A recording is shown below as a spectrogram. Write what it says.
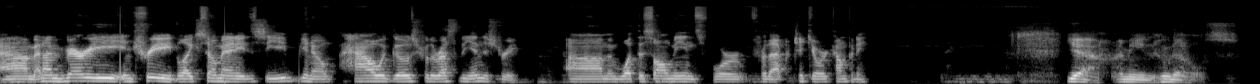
Um, and I'm very intrigued, like so many, to see you know how it goes for the rest of the industry um, and what this all means for for that particular company. Yeah, I mean, who knows?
